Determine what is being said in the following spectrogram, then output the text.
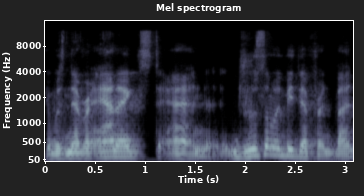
It was never annexed, and Jerusalem would be different, but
